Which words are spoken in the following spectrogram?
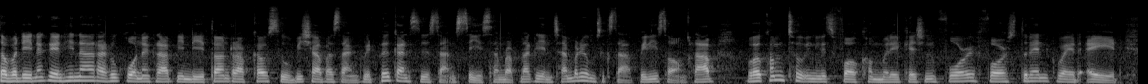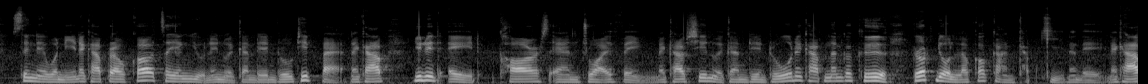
สวัสดีนักเรียนที่น่ารักทุกคนนะครับ ยินดีต้อนรับเข้าสู่วิชาภาษาอังกฤษเพื่อการสื่อสาร 4สำหรับนักเรียนชั้นมัธยมศึกษาปีที่ 2 ครับ Welcome to English for Communication 4 for Student Grade 8 ซึ่งในวันนี้นะครับ เราก็จะยังอยู่ในหน่วยการเรียนรู้ที่ 8 นะครับ Unit 8 Cars and Driving นะครับชื่อหน่วยการเรียนรู้นะครับนั่นก็คือรถยนต์แล้วก็การขับขี่นั่นเองนะครับ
